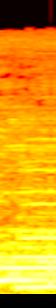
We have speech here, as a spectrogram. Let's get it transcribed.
Yeah.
